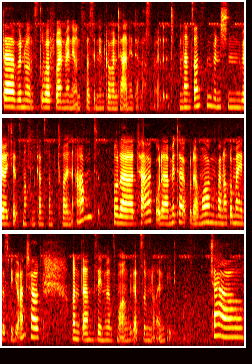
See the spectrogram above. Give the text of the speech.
Da würden wir uns drüber freuen, wenn ihr uns das in den Kommentaren hinterlassen würdet. Und ansonsten wünschen wir euch jetzt noch einen ganz, ganz tollen Abend oder Tag oder Mittag oder Morgen, wann auch immer ihr das Video anschaut. Und dann sehen wir uns morgen wieder zum neuen Video. Ciao!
